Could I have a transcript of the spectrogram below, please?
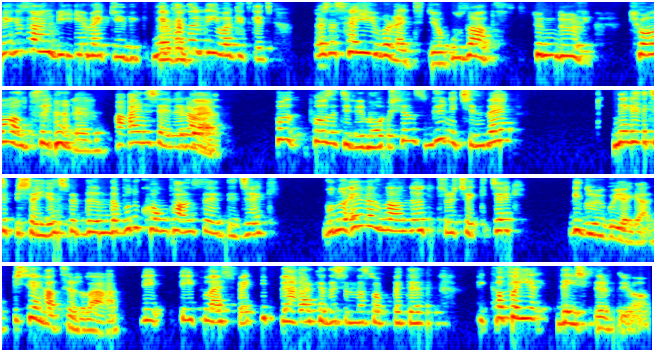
Ne güzel bir yemek yedik. Ne tabii, kadar iyi vakit geç. Mesela savor et diyor. Uzat, sündür, çoğalt. evet. Aynı şeyleri anlat. Po- Positive emotions gün içinde negatif bir şey yaşadığında bunu kompanse edecek, bunu en azından nötr çekecek bir duyguya gel. Bir şey hatırla. Bir, bir flashback, git bir arkadaşınla sohbet et. Bir kafayı değiştir diyor.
